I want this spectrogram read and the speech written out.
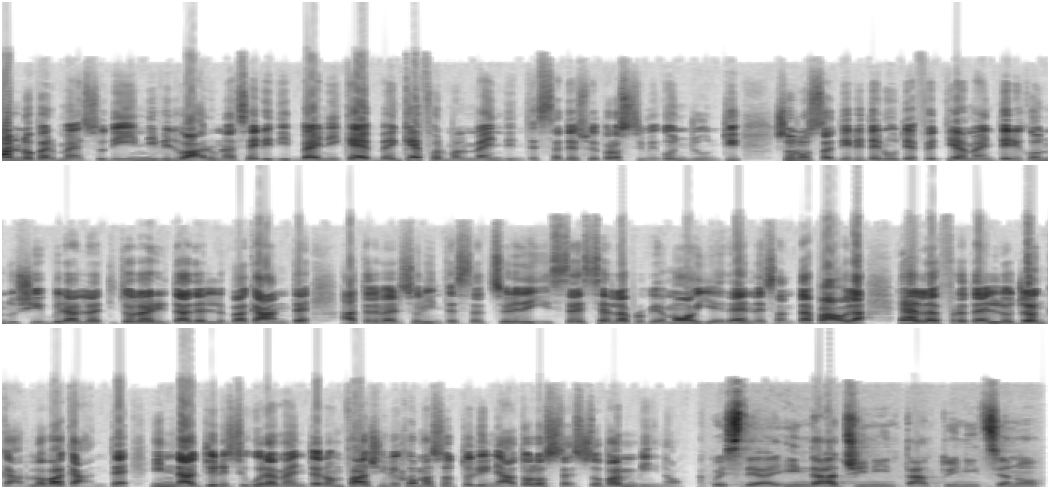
hanno permesso di individuare una serie di beni che, benché formalmente documenti intestati ai suoi prossimi congiunti sono stati ritenuti effettivamente riconducibili alla titolarità del vacante attraverso l'intestazione degli stessi alla propria moglie Irene Santa Paola e al fratello Giancarlo Vacante. Indagini sicuramente non facili come ha sottolineato lo stesso Bambino. Queste indagini intanto iniziano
